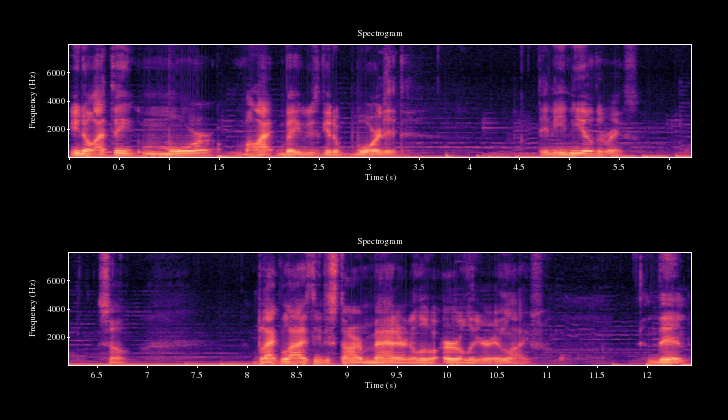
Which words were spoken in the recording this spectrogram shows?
You know, I think more black babies get aborted than any other race. So, black lives need to start mattering a little earlier in life. And then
